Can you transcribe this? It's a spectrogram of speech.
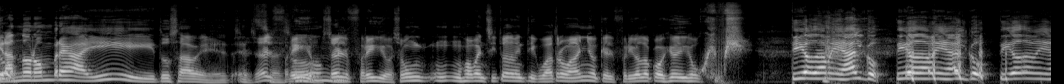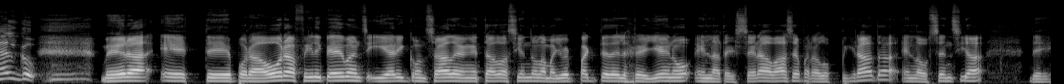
tirando nombres ahí, tú sabes. Es el frío, son- es el frío. Es un, un- un jovencito de 24 años que el frío lo cogió y dijo... Tío, dame algo, tío, dame algo, tío, dame algo. Mira, este, por ahora Philip Evans y Eric González han estado haciendo la mayor parte del relleno en la tercera base para los Piratas en la ausencia de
